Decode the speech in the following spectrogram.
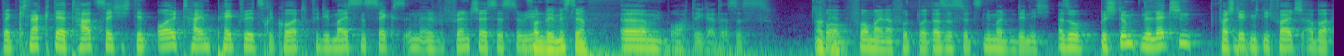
dann knackt der tatsächlich den All-Time-Patriots-Rekord für die meisten Sacks in Franchise-History. Von wem ist der? Ähm, oh, Digga, das ist Okay. vor, vor meiner Football. Das ist jetzt niemanden, den ich. Also bestimmt eine Legend, versteht mich nicht falsch, aber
